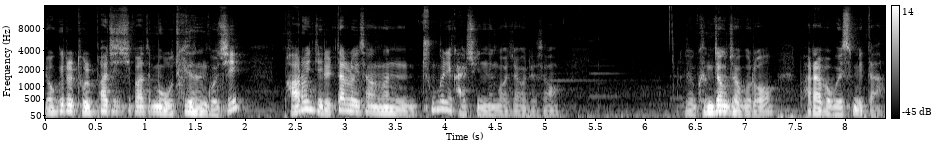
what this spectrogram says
여기를 돌파 지지 받으면 어떻게 되는 거지? 바로 이제 1달러 이상은 충분히 갈 수 있는 거죠. 그래서 좀 긍정적으로 바라보고 있습니다.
